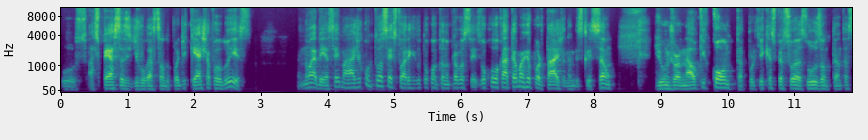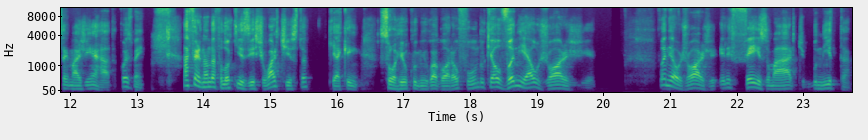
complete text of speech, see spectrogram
os, as peças de divulgação do podcast, ela falou: Luiz, não é bem essa imagem, contou essa história que eu estou contando para vocês. Vou colocar até uma reportagem na descrição de um jornal que conta por que, que as pessoas usam tanto essa imagem errada. Pois bem, a Fernanda falou que existe um artista, que é quem sorriu comigo agora ao fundo, que é o Vaniel Jorge. Vaniel Jorge, ele fez uma arte bonita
